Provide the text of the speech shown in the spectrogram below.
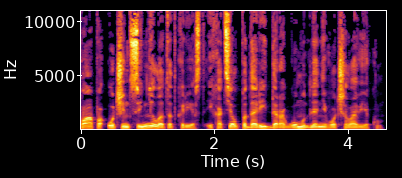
Папа очень ценил этот крест и хотел подарить дорогому для него человеку.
